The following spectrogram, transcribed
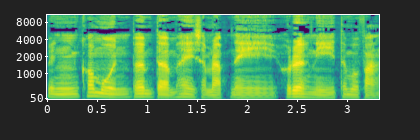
เป็นข้อมูลเพิ่มเติมให้สำหรับในเรื่องนี้ท่านผู้ฟัง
